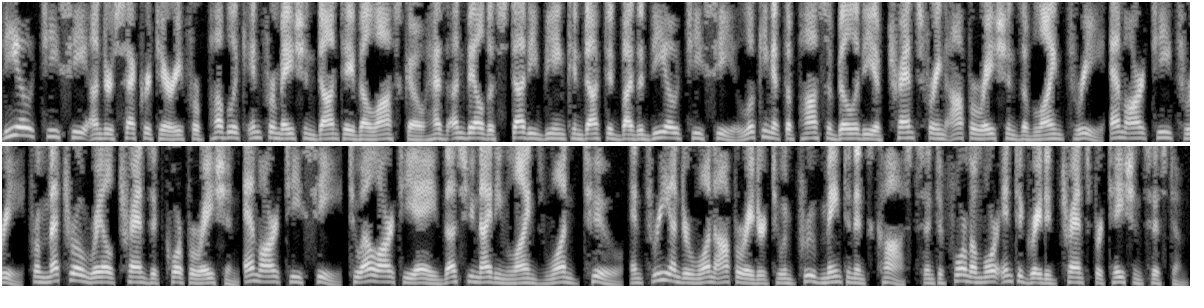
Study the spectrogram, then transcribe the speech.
DOTC Undersecretary for Public Information Dante Velasco has unveiled a study being conducted by the DOTC looking at the possibility of transferring operations of Line 3 MRT-3 from Metro Rail Transit Corporation MRTC to LRTA thus uniting lines 1, 2, and 3 under one operator to improve maintenance costs and to form a more integrated transportation system.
